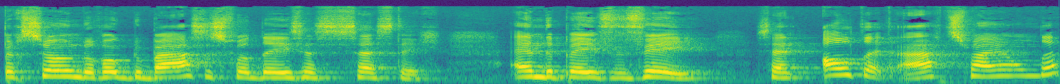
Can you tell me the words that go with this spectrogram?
persoon er ook de basis van D66 en de PVV zijn altijd aardsvijanden.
